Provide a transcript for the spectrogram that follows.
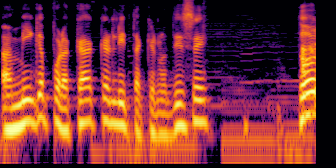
amiga por acá, Carlita, que nos dice, todo,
